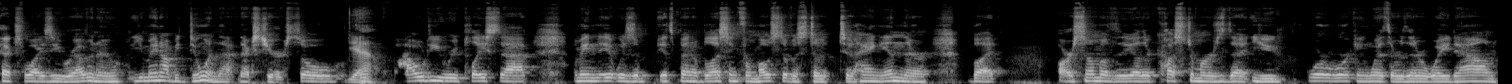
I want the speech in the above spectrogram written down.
XYZ revenue, you may not be doing that next year. So, yeah. How do you replace that? I mean, it was a, it's been a blessing for most of us to to hang in there, but are some of the other customers that you were working with or that are way down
